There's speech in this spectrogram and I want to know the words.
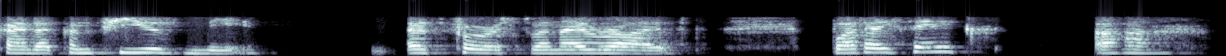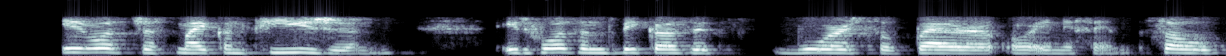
kind of confused me at first when I arrived. But I think uh, it was just my confusion. It wasn't because it's worse or better or anything. So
